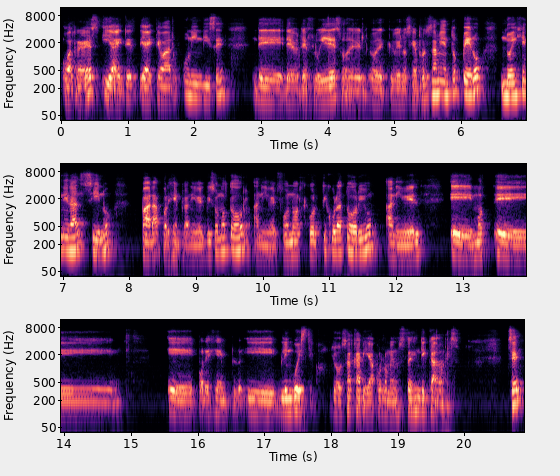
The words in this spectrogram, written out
o al revés, y ahí te, ahí te va a dar un índice de, de, fluidez o de, velocidad de procesamiento, pero no en general, sino para, por ejemplo, a nivel visomotor, a nivel fonoarticulatorio, a nivel, eh, eh, eh, por ejemplo, y lingüístico. Yo sacaría por lo menos tres indicadores. ¿Sí?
